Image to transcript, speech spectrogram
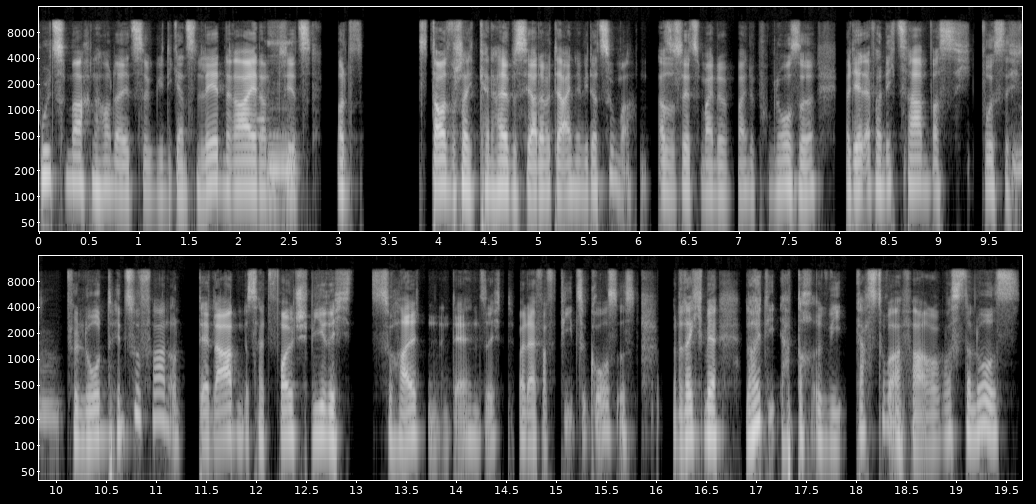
cool zu machen, hauen da jetzt irgendwie die ganzen Läden rein und mhm. jetzt, und es dauert wahrscheinlich kein halbes Jahr, damit der eine wieder zumachen. Also ist jetzt meine, meine Prognose, weil die halt einfach nichts haben, was, wo es sich mhm. für lohnt hinzufahren und der Laden ist halt voll schwierig zu halten in der Hinsicht, weil er einfach viel zu groß ist. Und da denke ich mir, Leute, ihr habt doch irgendwie Gastro-Erfahrung, was ist da los?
